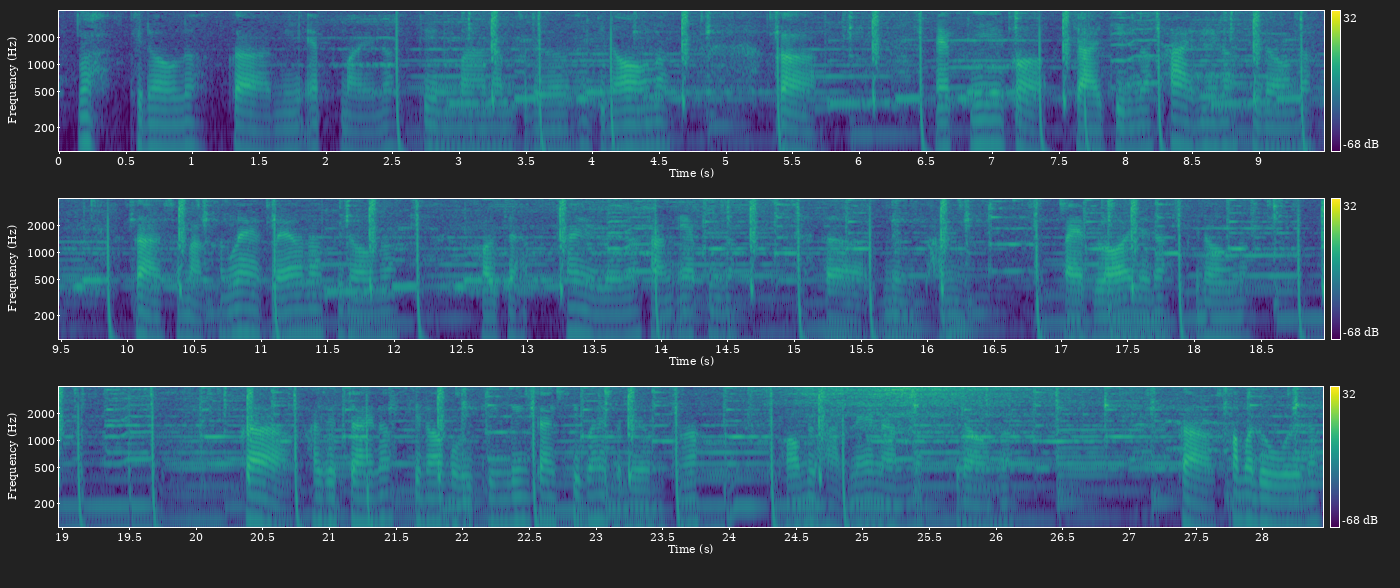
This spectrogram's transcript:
ครับเนาะพี่น้องเนาะก็มีแอปใหม่เนาะที่มานำเสนอให้พี่น้องเนาะก็แอปนี้ก็จ่ายจริงเนาะค่ายนี้เนาะพี่น้องเนาะก็สมัครครั้งแรกแล้วเนาะพี่น้องเนาะเขาจะให้เลยนะทางแอปนี้เนาะเอ่อหนึ่งพันแปดร้อยเลยเนาะพี่น้องเนาะก็ใครสนใจเนาะพี่น้องผมมีทิ้งลิงก์ใต้คลิปไว้ให้เหมือนเดิมเนาะพร้อมรหัสแนะนำเนาะพี่น้องเนาะก็เข้ามาดูเลยเนาะ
